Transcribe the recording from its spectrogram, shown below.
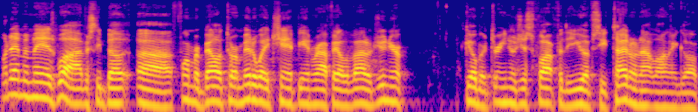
but MMA as well. Obviously, uh, former Bellator middleweight champion Rafael Lovato Jr. Gilbert Durinho just fought for the UFC title not long ago.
